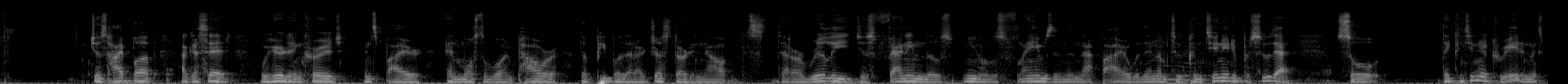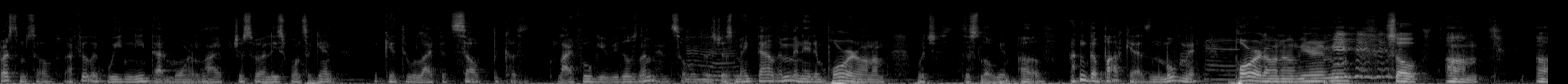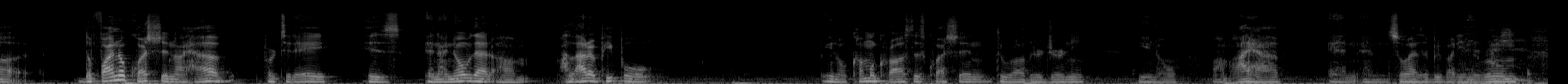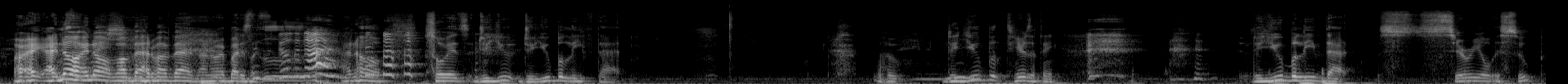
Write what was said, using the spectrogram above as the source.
just hype up. Like I said, we're here to encourage, inspire, and most of all, empower the people that are just starting out, that are really just fanning those, you know, those flames and then that fire within them to Mhm. continue to pursue that, so they continue to create and express themselves. I feel like we need that more in life, just to at least once again get through life itself, because life will give you those lemons. So let's just Mhm. make that lemonade and pour it on them, which is the slogan of the podcast and the movement. Podcast. Pour it on them. You know what I mean? so um uh the final question i have for today is and i know that um a lot of people you know come across this question throughout their journey you know um i have and and so has everybody in the room. All right i know i know my bad my bad. I know everybody's like building up. i know. So it's do you do you believe that? Do you be, here's the thing. Do you believe that s- cereal is soup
